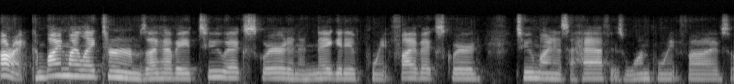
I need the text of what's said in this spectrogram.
All right, combine my like terms. I have a 2x squared and a negative 0.5x squared. 2 minus a half is 1.5, so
